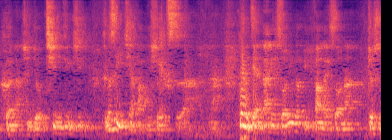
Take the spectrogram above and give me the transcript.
和呢成就清净心，这个是一切法的修持啊。更简单的说，用个比方来说呢，就是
